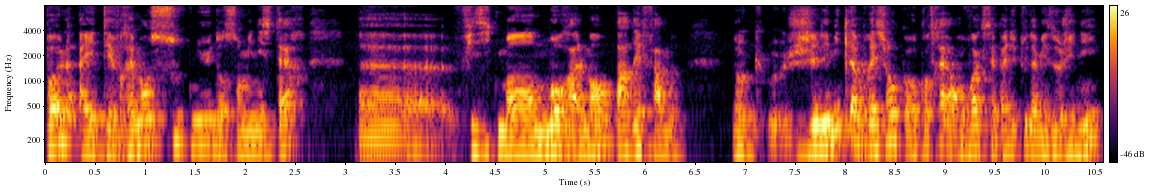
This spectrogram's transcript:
Paul a été vraiment soutenu dans son ministère, euh, physiquement, moralement, par des femmes. Donc, j'ai limite l'impression qu'au contraire, on voit que c'est pas du tout de la misogynie,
